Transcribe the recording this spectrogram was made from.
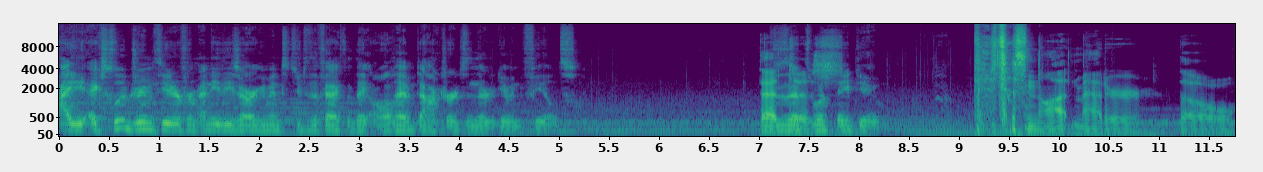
I exclude Dream Theater from any of these arguments due to the fact that they all have doctorates in their given fields. That that's does what they do. that does not matter though.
